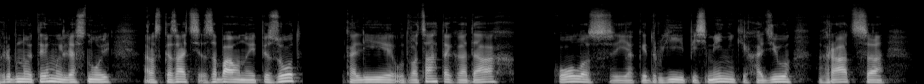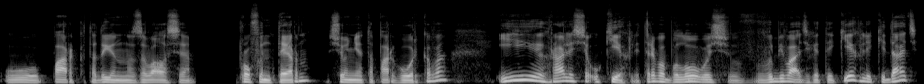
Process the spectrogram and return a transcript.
грыбной тэмы лясной расказаць забаўны эпізод калі ў двадцатых годах колас як і другія пісьменнікі хадзіў грацца у парк тады ён назывался профінтерн сёння это парк горького і граліся ў кеглі. Трэба было вось выбіваць гэтай кеглі кідаць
